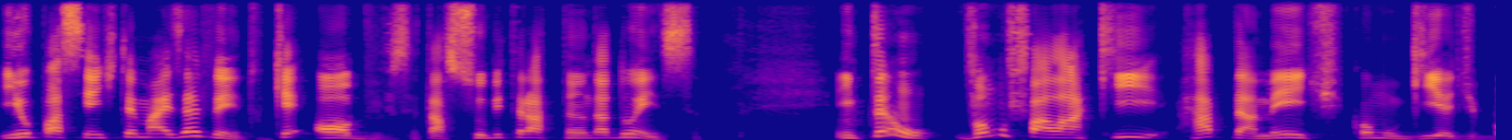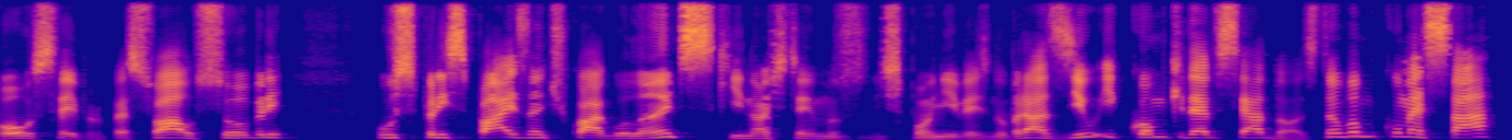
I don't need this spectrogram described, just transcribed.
e o paciente ter mais evento, que é óbvio, você está subtratando a doença. Então, vamos falar aqui rapidamente, como guia de bolsa aí para o pessoal, sobre os principais anticoagulantes que nós temos disponíveis no Brasil e como que deve ser a dose. Então, vamos começar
